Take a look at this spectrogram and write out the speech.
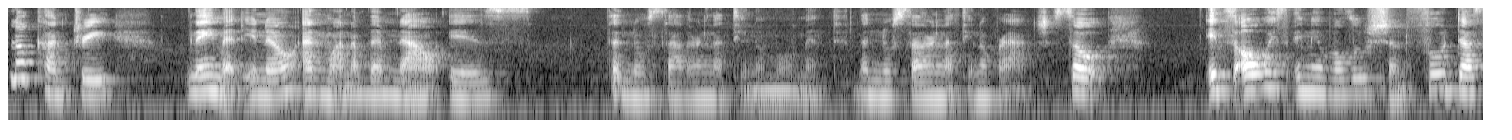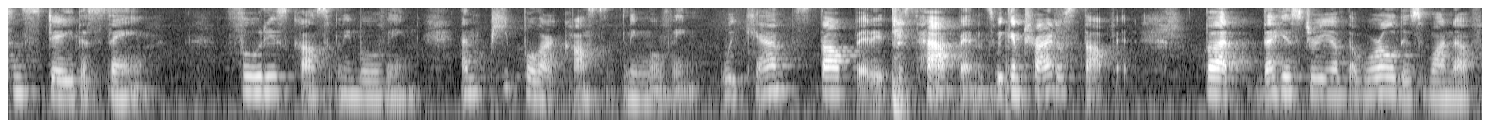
Low Country, name it, you know. And one of them now is the New Southern Latino movement, the New Southern Latino branch. So it's always an evolution. Food doesn't stay the same. Food is constantly moving, and people are constantly moving. We can't stop it, it just happens. We can try to stop it. But the history of the world is one of,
